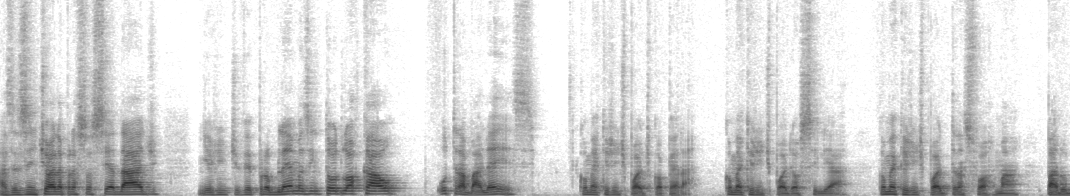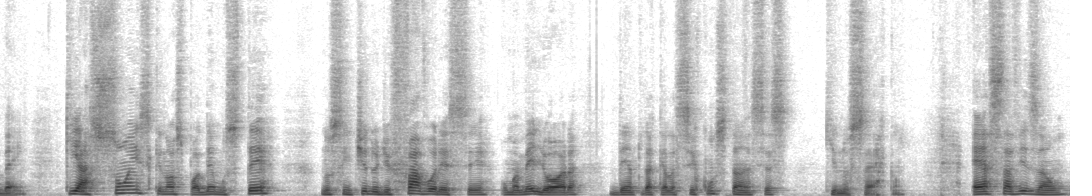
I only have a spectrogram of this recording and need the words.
Às vezes a gente olha para a sociedade e a gente vê problemas em todo local. O trabalho é esse. Como é que a gente pode cooperar? Como é que a gente pode auxiliar? Como é que a gente pode transformar para o bem? Que ações que nós podemos ter no sentido de favorecer uma melhora dentro daquelas circunstâncias que nos cercam. Essa visão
